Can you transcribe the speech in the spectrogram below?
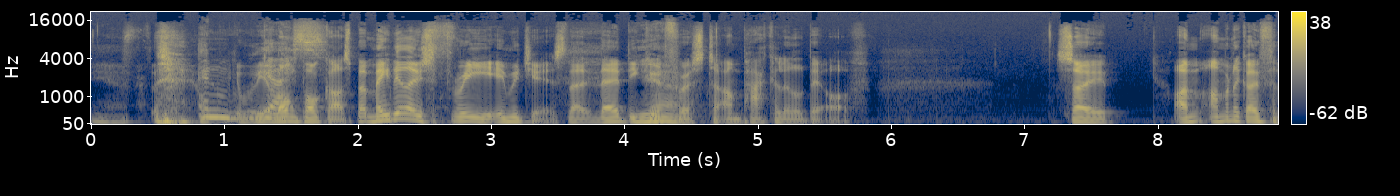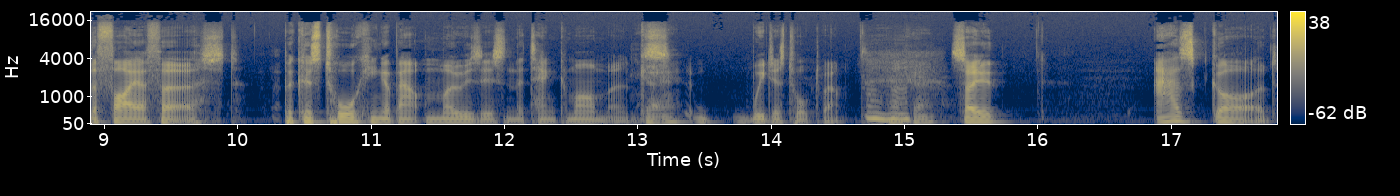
Yeah. And it would be a long podcast, but maybe those three images that they'd be good for us to unpack a little bit of. So I'm I'm going to go for the fire first because talking about Moses and the Ten Commandments Okay. we just talked about. Okay. So as God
